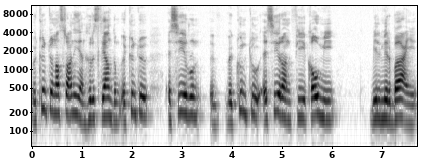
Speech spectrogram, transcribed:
Ve küntü nasraniyen, Hristiyandım. Ve küntü esirun ve kuntu esiran fi kavmi bil mirba'i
